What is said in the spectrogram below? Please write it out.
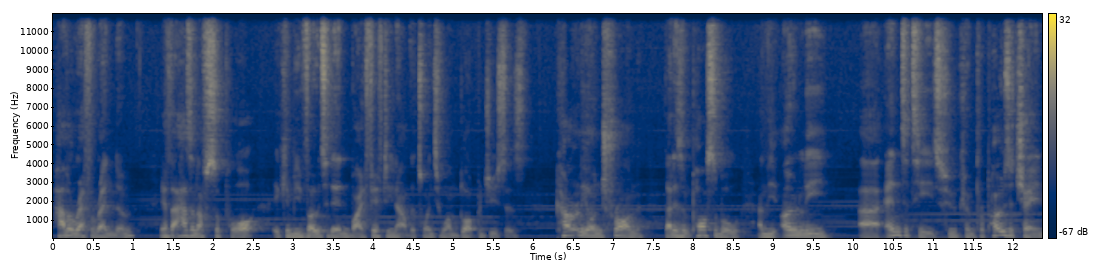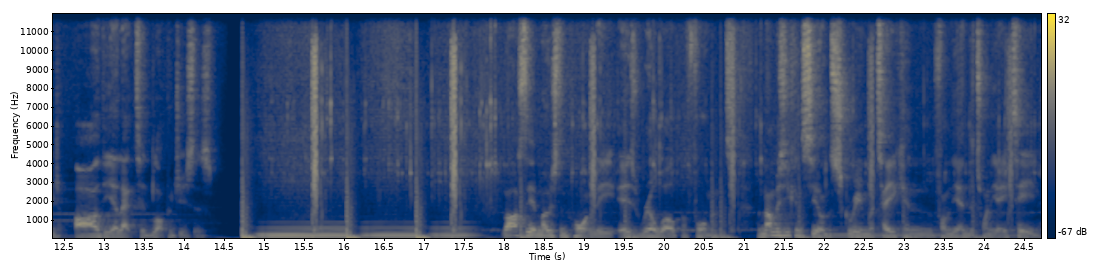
have a referendum. If that has enough support, it can be voted in by 15 out of the 21 block producers. Currently on Tron, that isn't possible, and the only uh, entities who can propose a change are the elected block producers. Lastly and most importantly is real world performance. The numbers you can see on the screen were taken from the end of 2018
